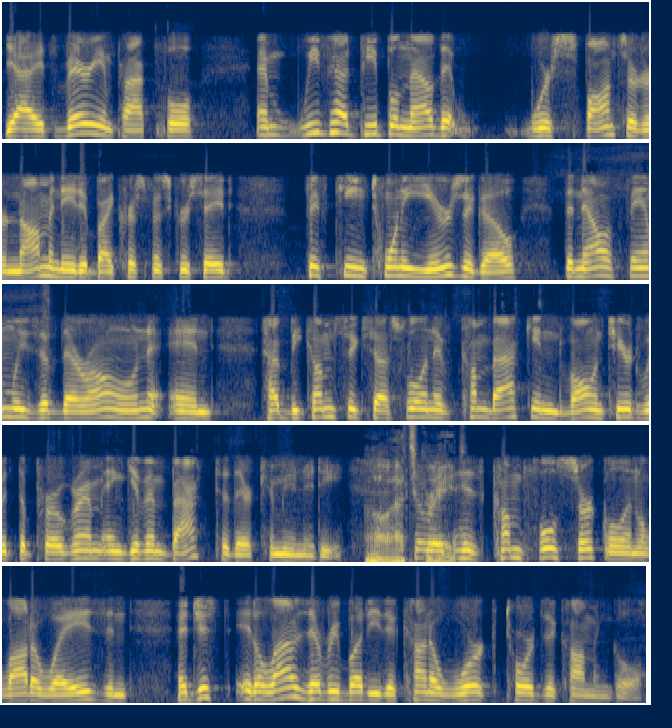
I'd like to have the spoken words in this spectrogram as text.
Yeah, it's very impactful. And we've had people now that were sponsored or nominated by Christmas Crusade 15, 20 years ago that now have families of their own and have become successful and have come back and volunteered with the program and given back to their community. Oh, that's so great. it has come full circle in a lot of ways and it just it allows everybody to kind of work towards a common goal.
